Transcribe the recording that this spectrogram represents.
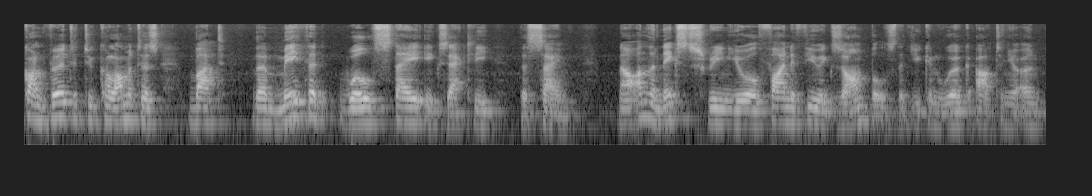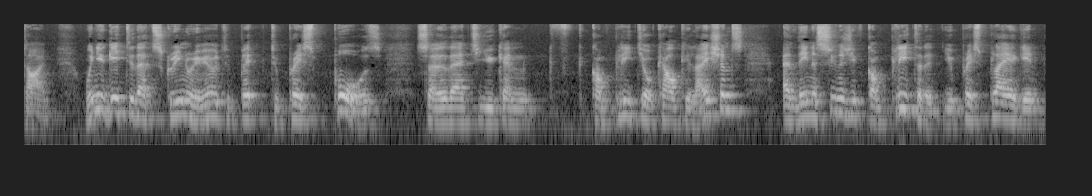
convert it to kilometers, but the method will stay exactly the same. Now on the next screen you will find a few examples that you can work out in your own time. When you get to that screen remember to, to press pause so that you can complete your calculations and then as soon as you've completed it you press play again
